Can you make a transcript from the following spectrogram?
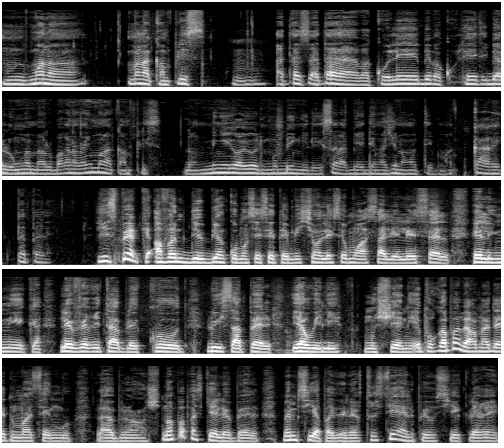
mwana mwana complice Mhm. ata ata bakole be bakole te be alongwa me alobaka nazalaki mwana complice donc ndenge yo oyo olingi obengela esala bien edérange nango te makare pepele J'espère qu'avant de bien commencer cette émission, laissez-moi saluer les seuls et l'unique, le véritable code. Lui s'appelle Yawili Moucheni. Et pourquoi pas Bernadette Massengo, la blanche Non pas parce qu'elle est belle, même s'il n'y a pas d'électricité, elle peut aussi éclairer.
